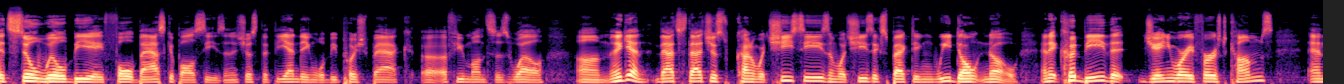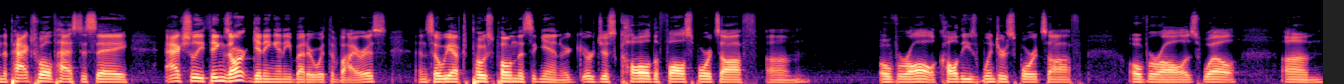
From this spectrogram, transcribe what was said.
it still will be a full basketball season. It's just that the ending will be pushed back uh, a few months as well. Um, and again, that's that's just kind of what she sees and what she's expecting. We don't know, and it could be that January first comes and the Pac-12 has to say, actually, things aren't getting any better with the virus, and so we have to postpone this again, or, or just call the fall sports off um, overall, call these winter sports off overall as well. Um,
